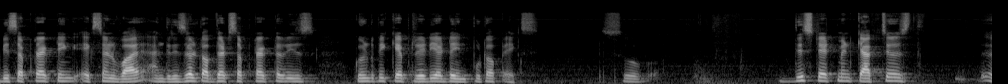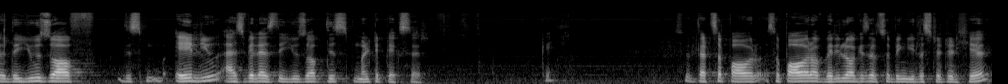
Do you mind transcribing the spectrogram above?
be subtracting x and y and the result of that subtractor is going to be kept ready at the input of x. So, this statement captures uh, the use of this ALU as well as the use of this multiplexer. So, that is a power. So, power of Verilog is also being illustrated here.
